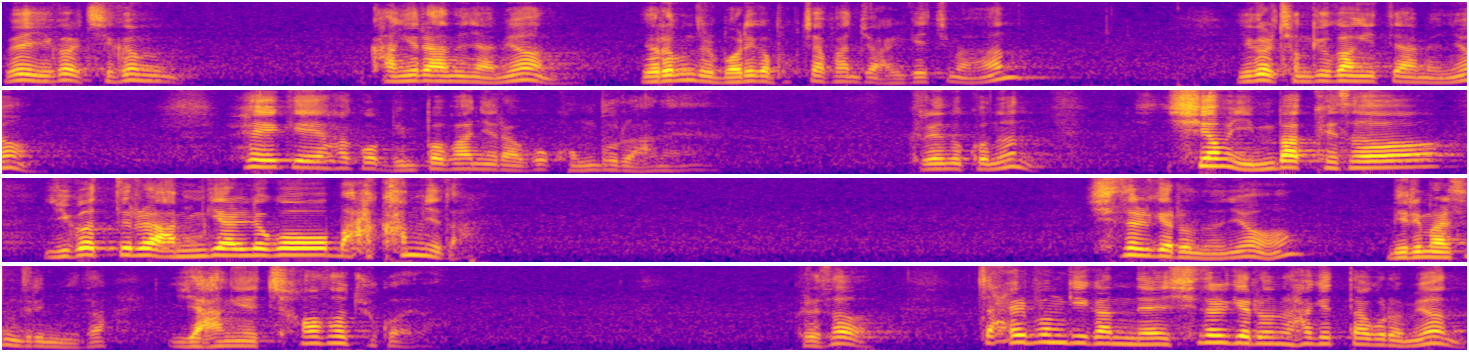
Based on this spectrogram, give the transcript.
왜 이걸 지금 강의를 하느냐면 여러분들 머리가 복잡한 줄 알겠지만 이걸 정규 강의 때 하면요. 회계하고 민법하니라고 공부를 안 해. 그래 놓고는 시험 임박해서 이것들을 암기하려고 막 합니다. 시설계로는요, 미리 말씀드립니다. 양에 쳐서 죽어요. 그래서 짧은 기간 내에 시설계론을 하겠다 그러면,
